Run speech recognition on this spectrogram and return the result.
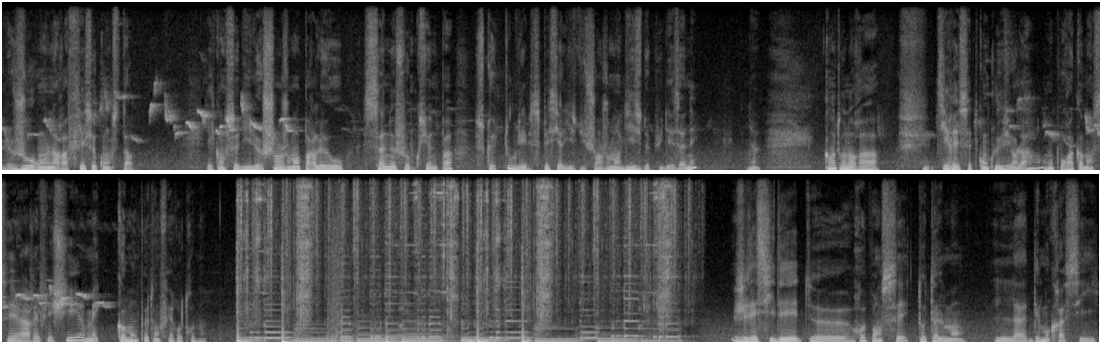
Le jour où on aura fait ce constat, et qu'on se dit le changement par le haut, ça ne fonctionne pas, ce que tous les spécialistes du changement disent depuis des années, hein, quand on aura tiré cette conclusion-là, on pourra commencer à réfléchir, mais comment peut-on faire autrement? J'ai décidé de repenser totalement la démocratie,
